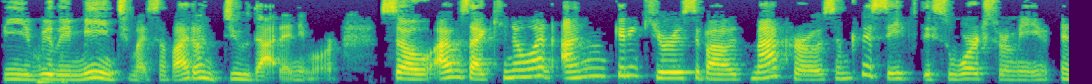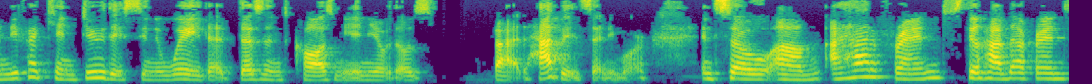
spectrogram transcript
be really mean to myself. I don't do that anymore so I was like, you know what? I'm getting curious about macros. I'm going to see if this works for me and if I can do this in a way that doesn't cause me any of those bad habits anymore. And so um, I had a friend, still have that friend,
